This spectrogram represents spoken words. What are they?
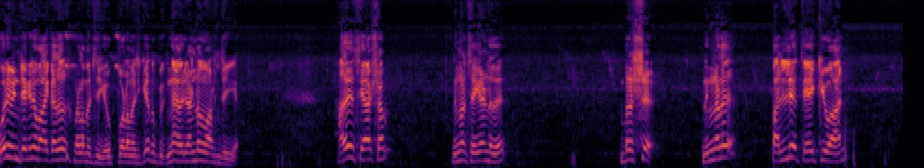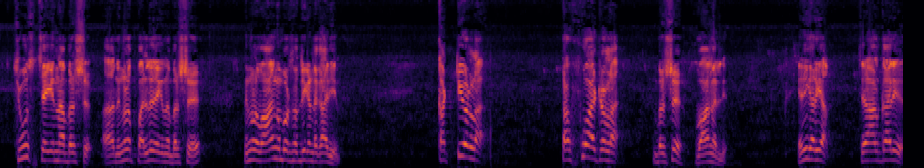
ഒരു മിനിറ്റെങ്കിലും വായിക്കത് വെള്ളം വെച്ചിരിക്കുക. ഉപ്പ് വെള്ളം വെച്ചിരിക്കുക തുപ്പി. ഇങ്ങനെ ഒരു രണ്ട് മൂന്ന് വാഷം ചെയ്യുക. അതിന് ശേഷം നിങ്ങൾ ചെയ്യേണ്ടത് ബ്രഷ്. നിങ്ങൾ പല്ല് തേക്കുവാൻ ചൂസ് ചെയ്യുന്ന ബ്രഷ്. നിങ്ങൾ പല്ല് തേക്കുന്ന ബ്രഷ്. നിങ്ങൾ വാങ്ങുമ്പോൾ ശ്രദ്ധിക്കേണ്ട കാര്യം. കട്ടിയുള്ള ടഫായിട്ടുള്ള ബ്രഷ് വാങ്ങൽ. എനിക്കറിയാം ചില ആൾക്കാർ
